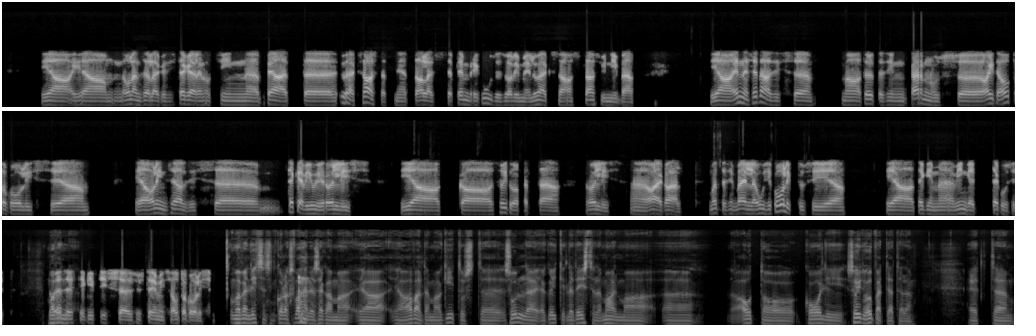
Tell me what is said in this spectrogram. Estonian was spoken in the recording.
ja, ja olen sellega siis tegelenud siin pea et üheksa aastat, nii et alles septembrikuuses oli meil üheksa aasta sünnipäev ja enne seda siis äh, ma töötasin Pärnus äh, Aide autokoolis ja, ja olin seal siis äh, tegevjuhi rollis ja ka sõiduõpetaja rollis aeg-ajalt. mõtlesin välja uusi koolitusi ja, ja tegime vingeid tegusid ma pean Eesti Giftis süsteemis autokoolis. ma pean lihtsalt sind korraks vahele segama ja, ja avaldama kiitust sulle ja kõikidele teistele maailma äh, autokooli sõiduõpetajatele et äh,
